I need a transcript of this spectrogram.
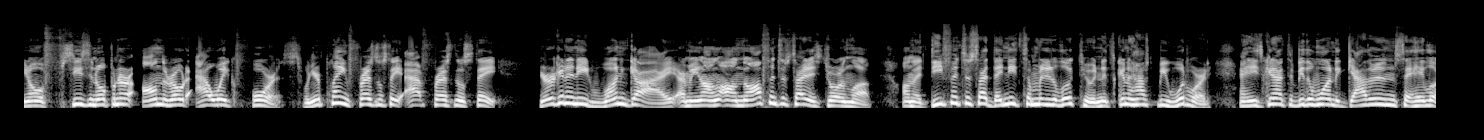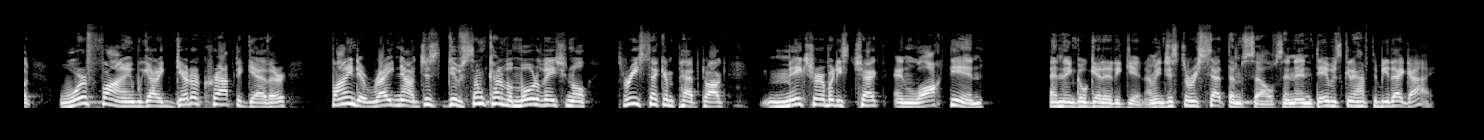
you know, season opener on the road at Wake Forest, when you're playing Fresno State at Fresno State, you're going to need one guy. I mean, on, on the offensive side is Jordan Love. On the defensive side, they need somebody to look to, and it's going to have to be Woodward. And he's going to have to be the one to gather them and say, hey, look, we're fine. We got to get our crap together. Find it right now. Just give some kind of a motivational three second pep talk. Make sure everybody's checked and locked in, and then go get it again. I mean, just to reset themselves. And, and David's going to have to be that guy.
